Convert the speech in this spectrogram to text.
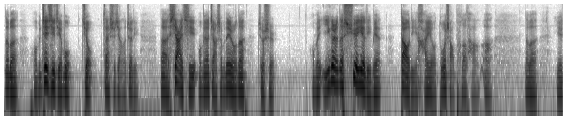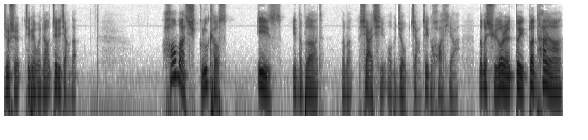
那么我们这期节目就暂时讲到这里。那下一期我们要讲什么内容呢？就是。我们一个人的血液里面到底含有多少葡萄糖啊？那么也就是这篇文章这里讲的，How much glucose is in the blood？那么下一期我们就讲这个话题啊。那么许多人对断碳啊，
